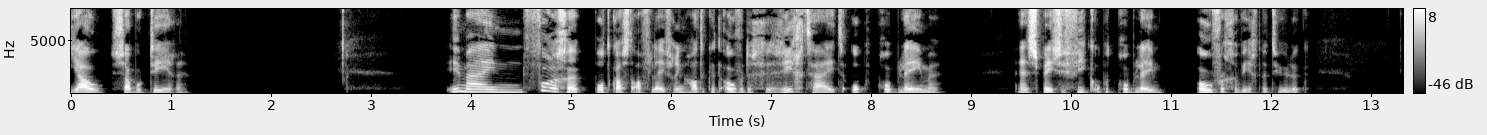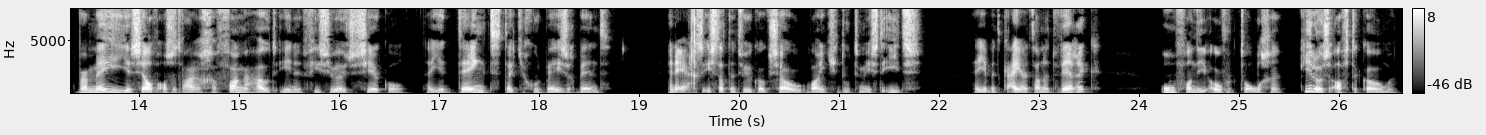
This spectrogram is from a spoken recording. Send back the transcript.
jou saboteren. In mijn vorige podcastaflevering had ik het over de gerichtheid op problemen. En specifiek op het probleem overgewicht natuurlijk. Waarmee je jezelf als het ware gevangen houdt in een visueuze cirkel. Je denkt dat je goed bezig bent. En ergens is dat natuurlijk ook zo, want je doet tenminste iets. Je bent keihard aan het werk om van die overtollige kilo's af te komen.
